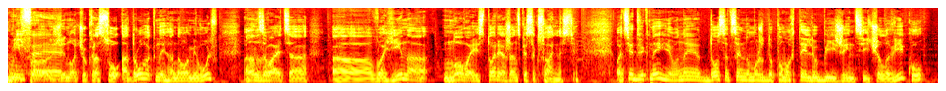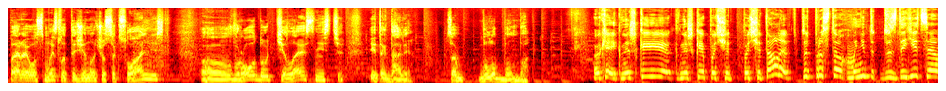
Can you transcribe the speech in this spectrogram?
Міф про е, жіночу красу. А друга книга Наомі Вульф, вона називається е, Вагіна. Нова історія женської сексуальності. Оці дві книги вони досить сильно можуть допомогти любій жінці і чоловіку переосмислити жіночу сексуальність, е, вроду, тілесність і так далі. Це було б бомба. Окей, книжки, книжки почи- почитали. Тут просто мені здається,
